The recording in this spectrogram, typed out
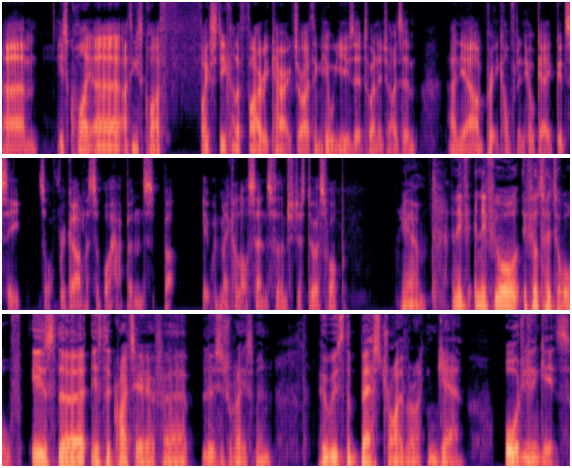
Um, he's quite a, I think he's quite a feisty kind of fiery character. I think he'll use it to energize him, and yeah, I'm pretty confident he'll get a good seat, sort of regardless of what happens. But it would make a lot of sense for them to just do a swap. Yeah, and if and if you're if you're Toto Wolff, is the is the criteria for Lewis's replacement? Who is the best driver I can get, or do you think it's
